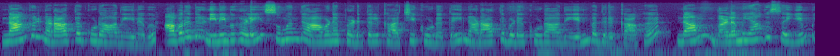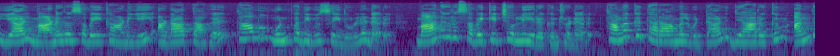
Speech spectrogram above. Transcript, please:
நாங்கள் நடாத்தக்கூடாது எனவும் அவரது நினைவுகளை சுமந்து ஆவணப்படுத்தல் காட்சி கூடத்தை நடாத்தவிடக் கூடாது என்பதற்காக நாம் வளமையாக செய்யும் யாழ் மாநகர சபை காணியை அடாத்தாக தாமும் முன்பதிவு செய்துள்ளனர். மாநகர சபைக்கு சொல்லி இருக்கின்றனர் தமக்கு தராமல் விட்டால் யாருக்கும் அந்த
